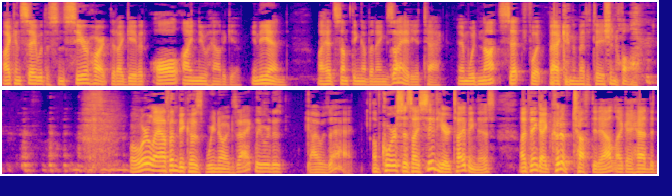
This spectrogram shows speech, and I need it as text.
I can say with a sincere heart that I gave it all I knew how to give. In the end, I had something of an anxiety attack and would not set foot back in the meditation hall. well, we're laughing because we know exactly where this guy was at. Of course, as I sit here typing this, I think I could have toughed it out like I had the,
